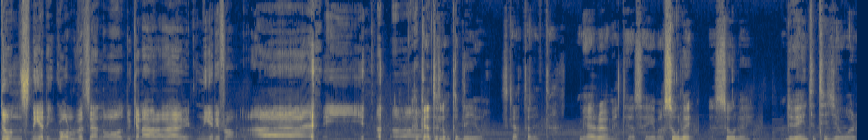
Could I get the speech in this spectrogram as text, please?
duns ned i golvet sen och du kan höra det här nerifrån. Jag kan inte låta bli att skratta lite. Men jag rör mig inte. Jag säger bara Solveig, Solveig, du är inte tio år.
